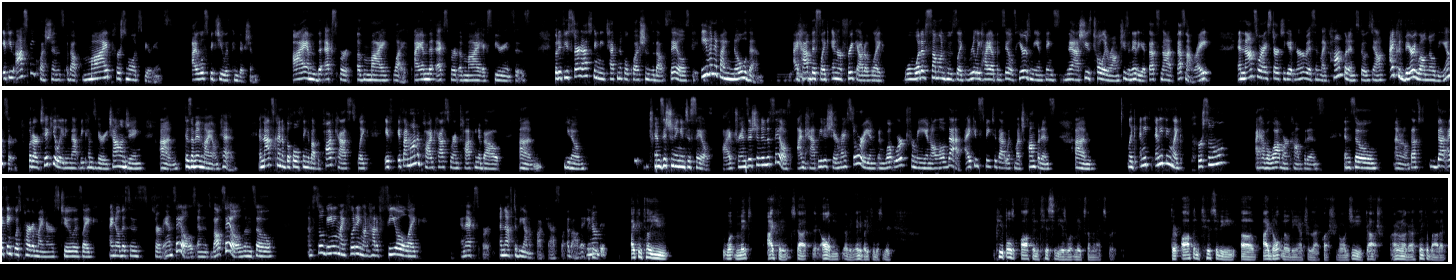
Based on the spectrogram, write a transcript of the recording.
if you ask me questions about my personal experience, I will speak to you with conviction. I am the expert of my life. I am the expert of my experiences. But if you start asking me technical questions about sales, even if I know them, I have this like inner freak out of like, well, what if someone who's like really high up in sales hears me and thinks, nah, she's totally wrong. She's an idiot. That's not, that's not right. And that's where I start to get nervous and my confidence goes down. I could very well know the answer, but articulating that becomes very challenging because um, I'm in my own head. And that's kind of the whole thing about the podcast. Like if if I'm on a podcast where I'm talking about um, you know, transitioning into sales, I've transitioned into sales. I'm happy to share my story and, and, what worked for me and all of that. I can speak to that with much confidence. Um, like any anything like personal, I have a lot more confidence. And so I don't know. That's that I think was part of my nerves too. Is like I know this is surf and sales and it's about sales, and so I'm still gaining my footing on how to feel like an expert enough to be on a podcast about it. You know, I can tell you what makes I think, Scott, all of you, I mean, anybody can disagree. People's authenticity is what makes them an expert. Their authenticity of, I don't know the answer to that question, or gee, gosh, I don't know, I got to think about it.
